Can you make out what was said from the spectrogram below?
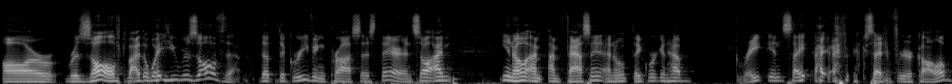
are resolved by the way you resolve them the, the grieving process there. And so i'm you know i'm, I'm fascinated i don't think we're going to have great insight I, i'm excited for your column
